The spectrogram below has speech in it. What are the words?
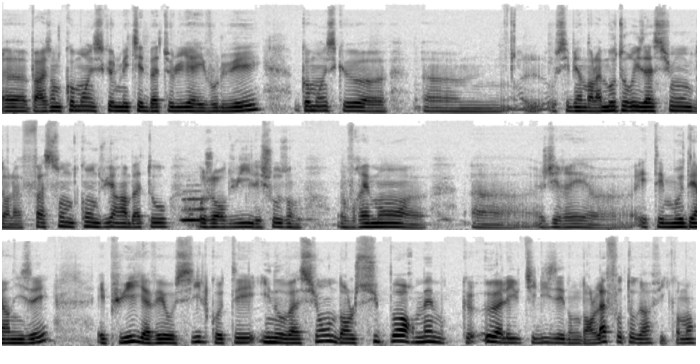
euh, par exemple, comment est-ce que le métier de batelier a évolué? Comment est-ce que, euh, euh, aussi bien dans la motorisation que dans la façon de conduire un bateau, aujourd'hui, les choses ont, ont vraiment, je dirais, été modernisées? Et puis, il y avait aussi le côté innovation dans le support même que eux allaient utiliser, donc dans la photographie. Comment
